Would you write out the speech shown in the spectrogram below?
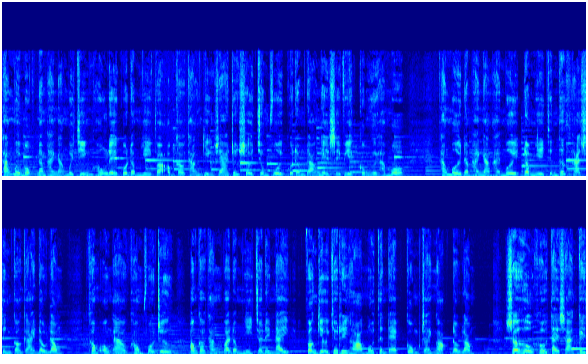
Tháng 11 năm 2019, hôn lễ của Đông Nhi và ông Cao Thắng diễn ra trước sự chung vui của đông đảo nghệ sĩ Việt cùng người hâm mộ. Tháng 10 năm 2020, Đông Nhi chính thức hạ sinh con gái đầu lòng. Không ồn ào, không phô trương, ông Cao Thắng và Đông Nhi cho đến nay vẫn giữ cho riêng họ mối tình đẹp cùng trái ngọt đầu lòng. Sở hữu khối tài sản kết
